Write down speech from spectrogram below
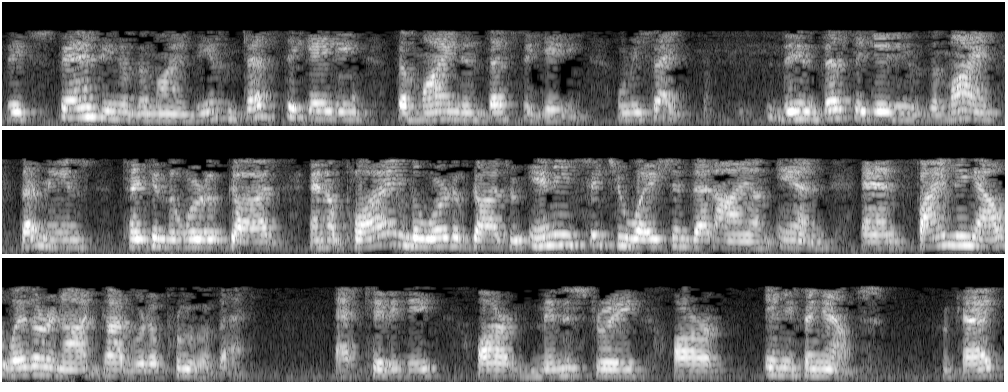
the expanding of the mind, the investigating, the mind investigating. When we say the investigating of the mind, that means taking the Word of God and applying the Word of God to any situation that I am in and finding out whether or not God would approve of that activity or ministry or anything else. Okay?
